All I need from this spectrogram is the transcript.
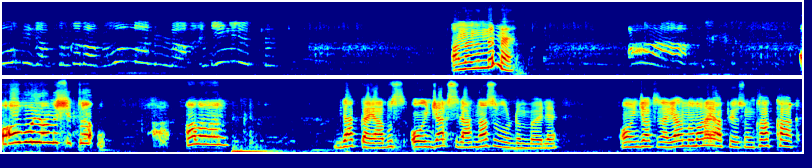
bozmayacağım Furkan abi. Vallahi billahi. Yemin ettim. Anladın değil mi? Aa! Aa bu yanlışlıkla. Al al al. Bir dakika ya bu oyuncak silah nasıl vurdun böyle? Oyuncak silah ya numara yapıyorsun kalk kalk.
